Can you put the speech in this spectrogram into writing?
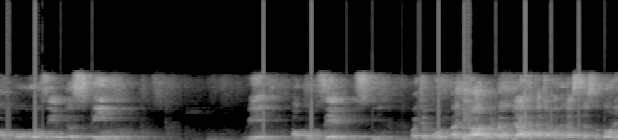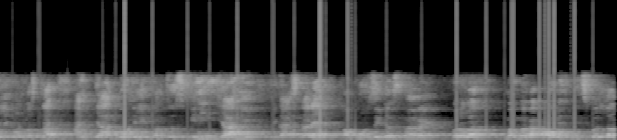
opposite spin चारही ऑर्बिटल जे आहे त्याच्यामध्ये जास्तीत जास्त दोन इलेक्ट्रॉन असणार आणि त्या दोन इलेक्ट्रॉनचं स्पिनिंग जे आहे ते काय असणार आहे अपोजिट असणार आहे बरोबर मग बघा पावली प्रिन्सिपलला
